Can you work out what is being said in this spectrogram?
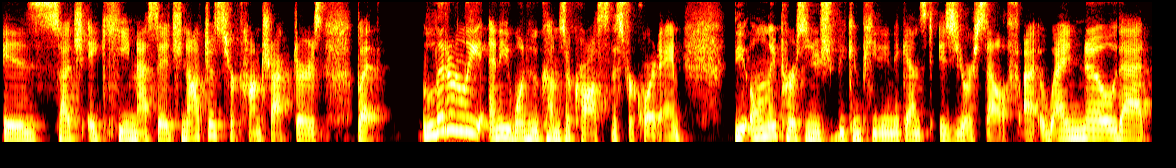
is such a key message, not just for contractors, but literally anyone who comes across this recording, the only person you should be competing against is yourself. I, I know that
